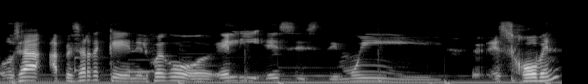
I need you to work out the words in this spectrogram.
O sea, a pesar de que en el juego Ellie es este muy. es joven,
